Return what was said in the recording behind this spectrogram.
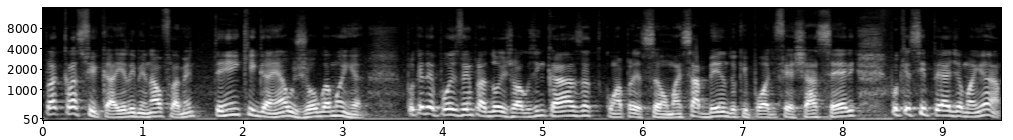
para classificar e eliminar o Flamengo, tem que ganhar o jogo amanhã. Porque depois vem para dois jogos em casa, com a pressão, mas sabendo que pode fechar a série, porque se perde amanhã,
